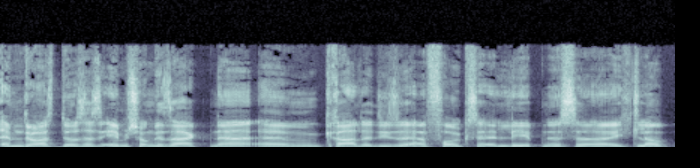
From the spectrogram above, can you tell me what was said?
ähm, du, hast, du hast es eben schon gesagt, ne? Ähm, Gerade diese Erfolgserlebnisse, ich glaube,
